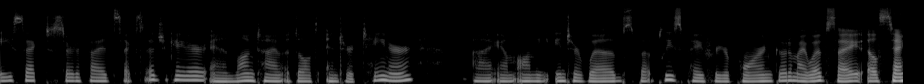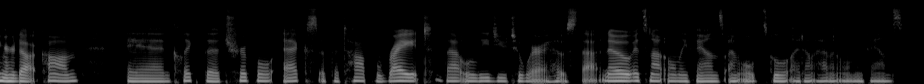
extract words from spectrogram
AASECT certified sex educator and longtime adult entertainer. I am on the interwebs, but please pay for your porn. Go to my website, ellestanger.com, and click the triple X at the top right. That will lead you to where I host that. No, it's not OnlyFans. I'm old school. I don't have an OnlyFans.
